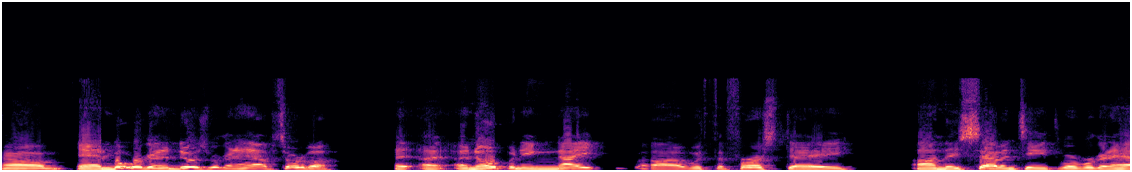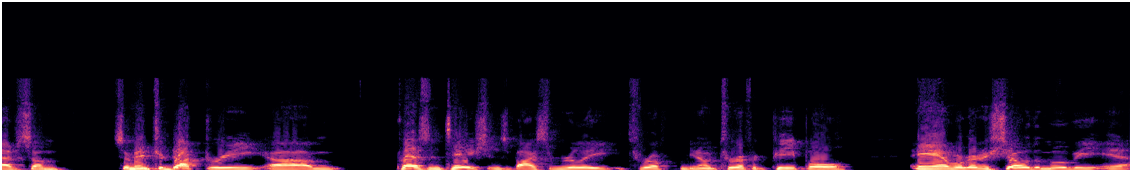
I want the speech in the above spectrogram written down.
Um, and what we're going to do is we're going to have sort of a a, an opening night uh, with the first day on the 17th, where we're going to have some some introductory um, presentations by some really you know, terrific people, and we're going to show the movie in,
